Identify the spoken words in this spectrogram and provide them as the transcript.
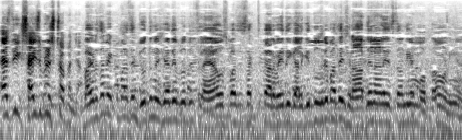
as the excise minister Punjab Bible ਸਾਹਿਬ ਇੱਕ ਪਾਸੇ ਯੁੱਧ ਨਸ਼ਿਆਂ ਦੇ ਵਿਰੁੱਧ ਚਲਾਇਆ ਉਸ ਪਾਸੇ ਸਖਤ ਕਾਰਵਾਈ ਦੀ ਗੱਲ ਕੀਤੀ ਦੂਸਰੇ ਪਾਸੇ ਸ਼ਰਾਬ ਦੇ ਨਾਲ ਇਸ ਤਰ੍ਹਾਂ ਦੀਆਂ ਮੌਤਾਂ ਹੋਣੀਆਂ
